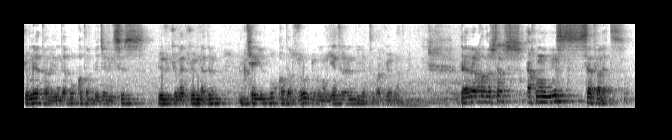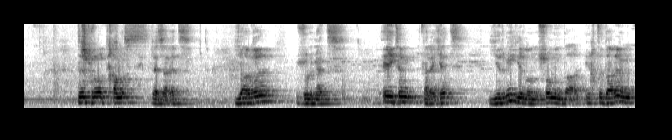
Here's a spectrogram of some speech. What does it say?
Cumhuriyet tarihinde bu kadar beceriksiz bir hükümet görmedim. Ülkeyi bu kadar zor duruma getiren bir iktidar görmedim. Değerli arkadaşlar, ekonomimiz sefalet. Dış politikamız rezalet. Yargı zulmet. Eğitim felaket. 20 yılın sonunda iktidarın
